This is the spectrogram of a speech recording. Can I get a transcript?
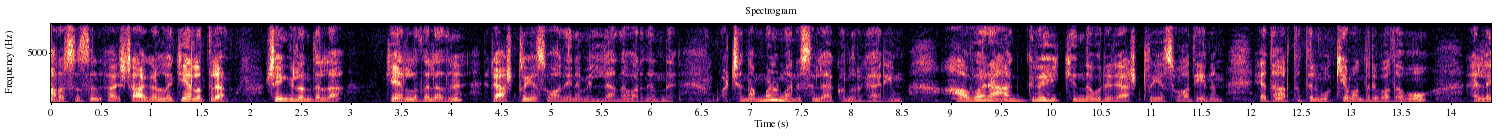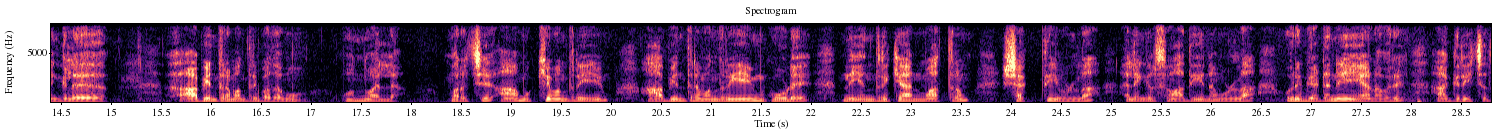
ആർ എസ് എസ് ശാഖകളിൽ കേരളത്തിലാണ്. പക്ഷേ എങ്കിലും എന്തല്ല കേരളത്തിൽ അതിന് രാഷ്ട്രീയ സ്വാധീനമില്ല എന്ന് പറഞ്ഞിട്ടുണ്ട് പക്ഷെ നമ്മൾ മനസ്സിലാക്കുന്ന ഒരു കാര്യം അവരാഗ്രഹിക്കുന്ന ഒരു രാഷ്ട്രീയ സ്വാധീനം യഥാർത്ഥത്തിൽ മുഖ്യമന്ത്രി പദമോ അല്ലെങ്കിൽ ആഭ്യന്തരമന്ത്രി പദമോ ഒന്നുമല്ല. മറിച്ച് ആ മുഖ്യമന്ത്രിയെയും ആഭ്യന്തരമന്ത്രിയെയും കൂടെ നിയന്ത്രിക്കാൻ മാത്രം ശക്തിയുള്ള അല്ലെങ്കിൽ സ്വാധീനമുള്ള ഒരു ഘടനയെയാണ് അവർ ആഗ്രഹിച്ചത്.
